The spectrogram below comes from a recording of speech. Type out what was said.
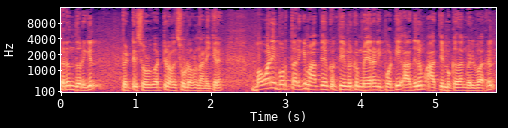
பெருந்துறையில் வெற்றி சொல் வெற்றி வகை சூழல் நினைக்கிறேன். பவானி பொறுத்த வரைக்கும் அதிமுக திமுக நேரடி போட்டி. அதிலும் அதிமுக தான் வெல்வார்கள்.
